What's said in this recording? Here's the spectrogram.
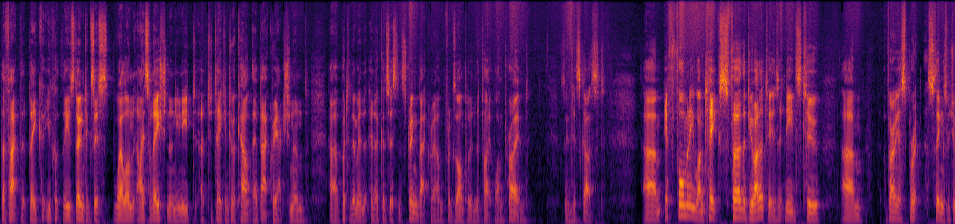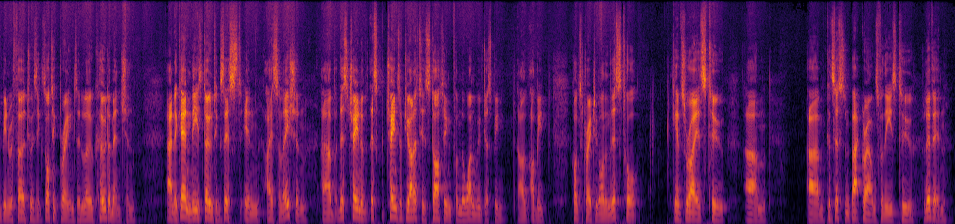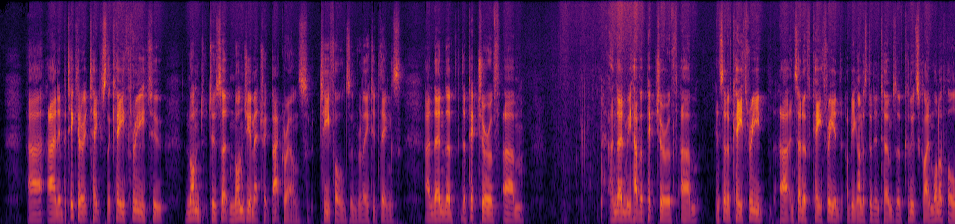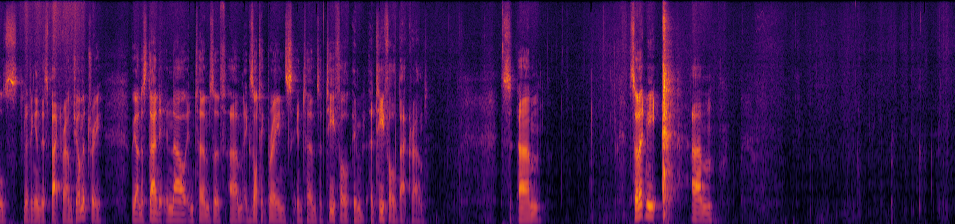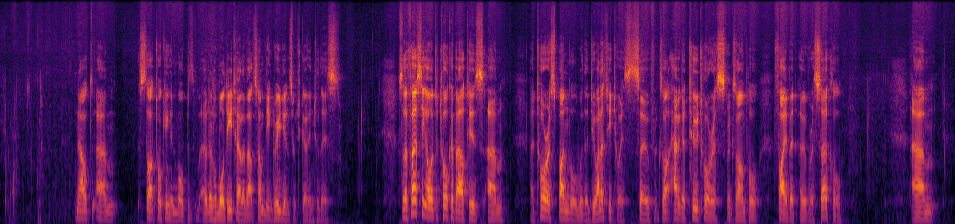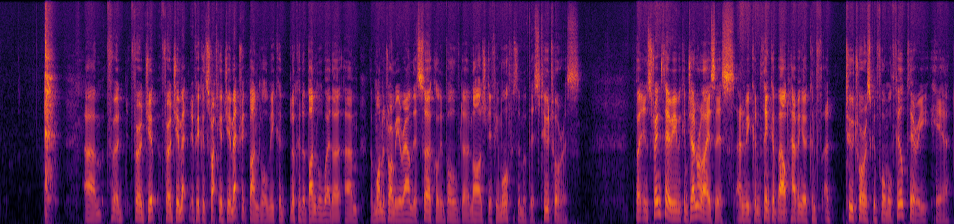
the fact that they, you, these don't exist well on isolation and you need to, uh, to take into account their back reaction and uh, putting them in, in a consistent string background, for example, in the type 1 primed, as we've discussed. Um, if formally one takes further dualities, it leads to um, various things which have been referred to as exotic branes in low codimension. And again, these don't exist in isolation, uh, but this chain of this chains of dualities, starting from the one we've just been, I'll, I'll be concentrating on in this talk, gives rise to um, um, consistent backgrounds for these to live in. Uh, and in particular, it takes the K3 to, non, to certain non-geometric backgrounds, T-folds and related things. And then the, the picture of, um, and then we have a picture of, um, instead of K3 uh, instead of K3 being understood in terms of Kaluza-Klein monopoles living in this background geometry, we understand it in now in terms of um, exotic branes in terms of a T-fold background. So, um, so let me um, now um, start talking in more, a little more detail about some of the ingredients which go into this. So the first thing I want to talk about is um, a torus bundle with a duality twist. So for having a two torus, for example, fibered over a circle. Um, um, for for a, for a if we're constructing a geometric bundle, we could look at a bundle where the, um, the monodromy around this circle involved a large diffeomorphism of this two torus. But in string theory, we can generalize this and we can think about having a, a two torus conformal field theory here.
